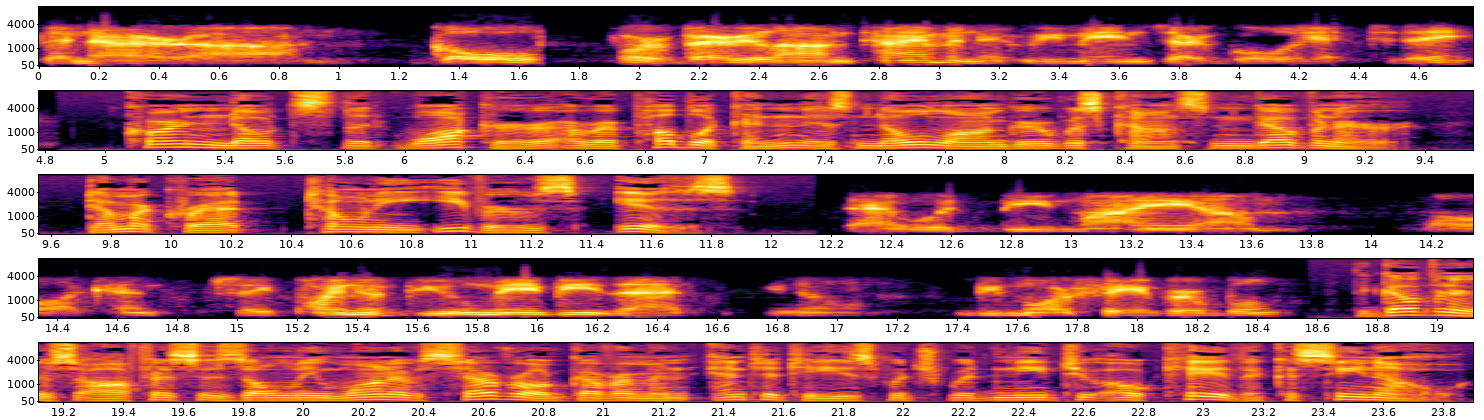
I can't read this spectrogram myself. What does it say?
been our um, goal for a very long time, and it remains our goal yet today. Corn notes that Walker, a Republican, is no longer Wisconsin governor. Democrat Tony Evers is. That would be my, um, well, I can't say point of view, maybe that you know, be more favorable. The governor's office is only one of several government entities which would need to okay the casino.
